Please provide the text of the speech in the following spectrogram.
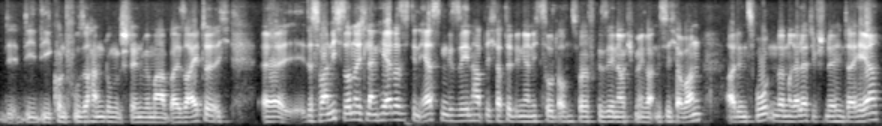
die, die, die konfuse Handlung stellen wir mal beiseite. Ich, äh, das war nicht sonderlich lang her, dass ich den ersten gesehen habe. Ich hatte den ja nicht 2012 gesehen, aber ich mir gerade nicht sicher wann. Aber den zweiten dann relativ schnell hinterher.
